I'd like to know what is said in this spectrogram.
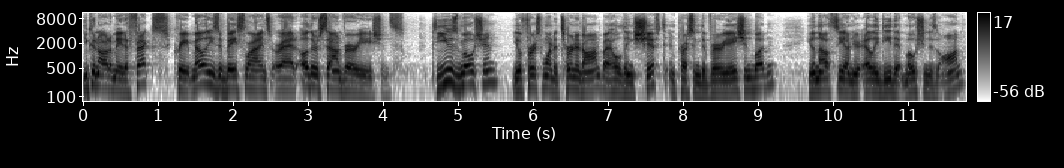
You can automate effects, create melodies and bass lines, or add other sound variations. To use motion, you'll first want to turn it on by holding Shift and pressing the variation button. You'll now see on your LED that motion is on.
